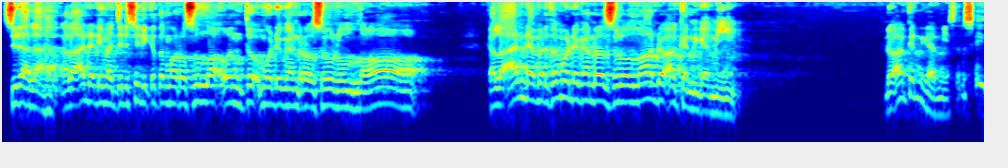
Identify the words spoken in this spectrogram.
Sudahlah, kalau ada di majelis ini ketemu Rasulullah untukmu dengan Rasulullah. Kalau anda bertemu dengan Rasulullah, doakan kami. Doakan kami, selesai.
